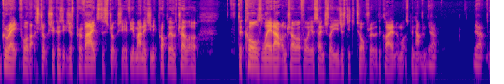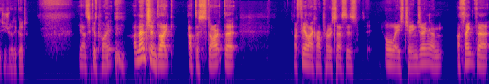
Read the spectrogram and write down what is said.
great for that structure because it just provides the structure. If you're managing it properly on the Trello, the call's laid out on Trello for you. Essentially, you just need to talk through it with the client and what's been happening. Yeah, yeah, which is really good. Yeah, that's a good point. I mentioned like at the start that I feel like our process is always changing, and I think that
